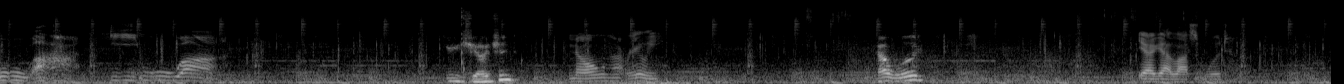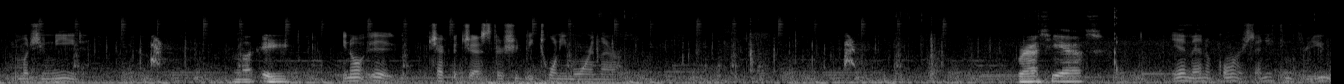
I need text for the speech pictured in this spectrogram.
ooh, ah, ee, ooh, ah. You judging? No, not really. Got wood? Yeah, I got lots of wood. How much you need? Uh, eight. You know, eh, check the chest. There should be 20 more in there. Grassy ass. Yeah, man, of course. Anything for you.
